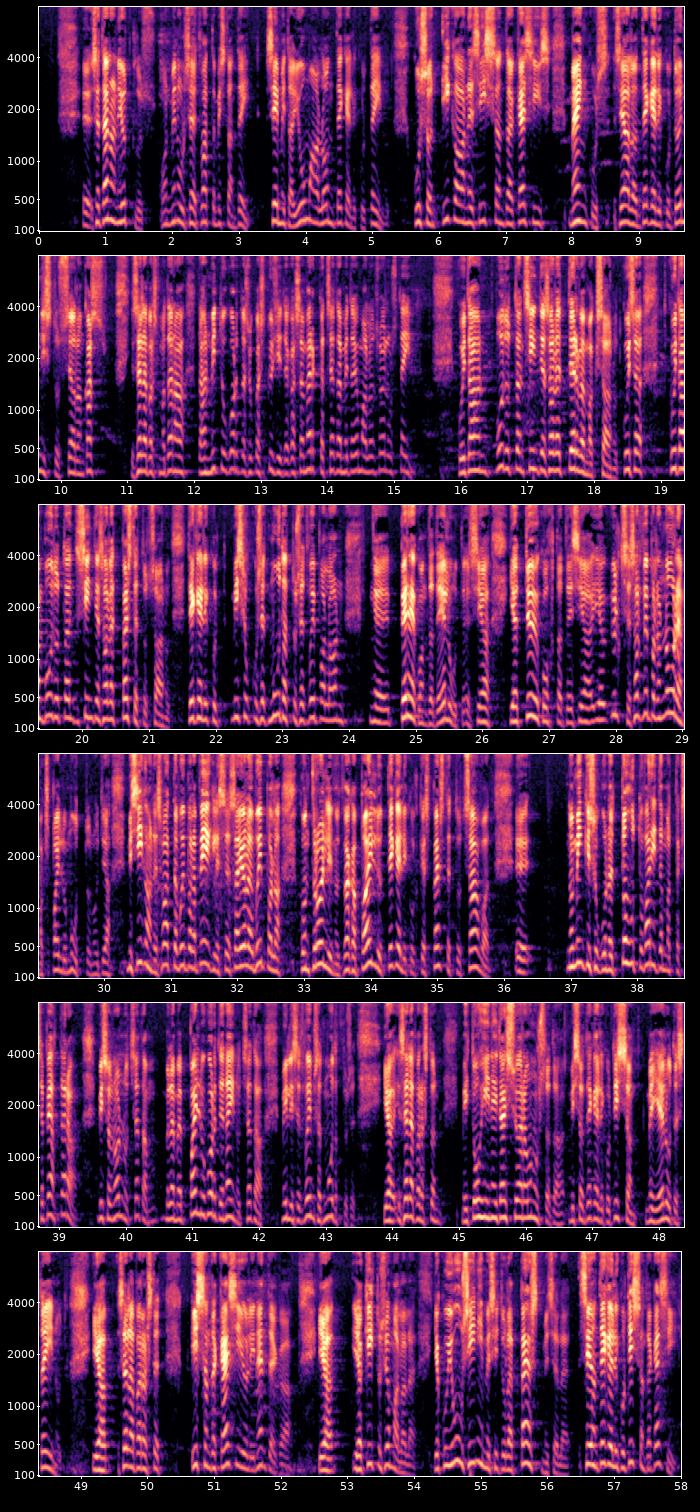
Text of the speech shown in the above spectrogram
see tänane jutlus on minul see, et vaata, mis ta on teinud see, mida Jumal on tegelikult teinud, kus on iganes issanda käsis mängus, seal on tegelikult õnnistus, seal on kasv. ja sellepärast ma täna tahan mitu korda su käest küsida, kas sa märkad seda, mida Jumal on su elus teinud? kui ta on puudutanud sind ja sa oled tervemaks saanud, kui sa, kui ta on puudutanud sind ja sa oled päästetud saanud, tegelikult missugused muudatused võib-olla on eh, perekondade eludes ja, ja töökohtades ja, ja üldse, sa oled võib-olla nooremaks palju muutunud ja mis iganes, vaata võib-olla peeglisse, sa ei ole võib-olla kontrollinud kontrollinud, väga paljud tegelikult, kes päästetud saavad, eh, no mingisugune tohutu vari tõmmatakse pealt ära, mis on olnud seda, me oleme palju kordi näinud seda, millised võimsad muudatused. ja, ja sellepärast on, me ei tohi neid asju ära unustada, mis on tegelikult issand meie eludes teinud. ja sellepärast, et issanda käsi oli nendega ja ja kiitus Jumalale. ja kui uusi inimesi tuleb päästmisele, see on tegelikult issanda käsi.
